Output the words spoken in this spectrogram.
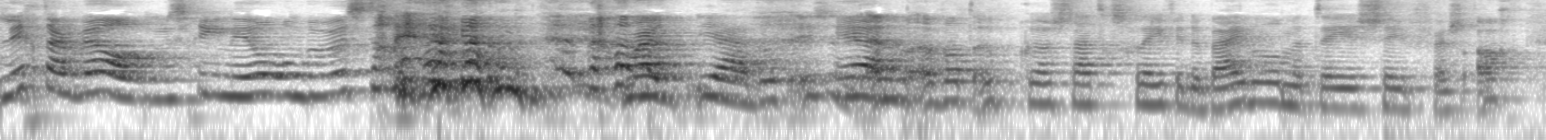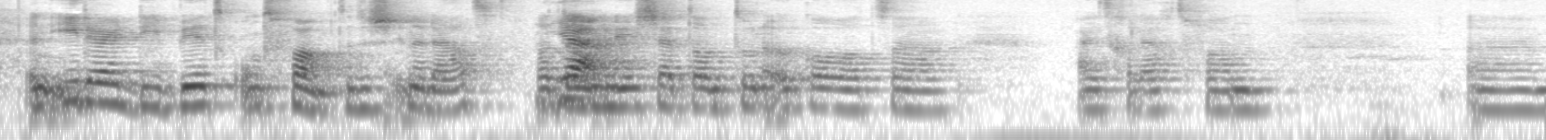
ligt daar wel, misschien heel onbewust. Maar ja, dat is het. Ja. En wat ook eh, staat geschreven in de Bijbel, Matthäus 7 vers 8. En ieder die bidt, ontvangt. Dus inderdaad, wat Ja. dominee Zet dan toen ook al had eh, uitgelegd van... ehm,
